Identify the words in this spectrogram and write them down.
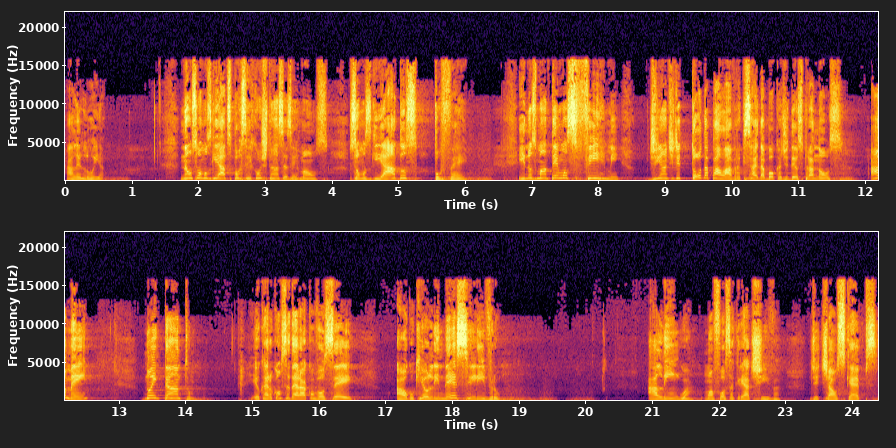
Aleluia. Não somos guiados por circunstâncias, irmãos. Somos guiados por fé. E nos mantemos firmes diante de toda palavra que sai da boca de Deus para nós. Amém. No entanto, eu quero considerar com você algo que eu li nesse livro. A língua, uma força criativa, de Charles Capps.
